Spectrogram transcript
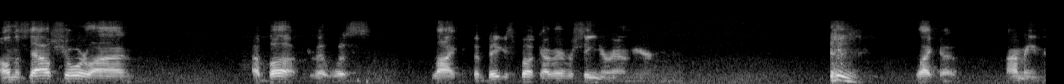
on the south shoreline, a buck that was like the biggest buck I've ever seen around here. like a, I mean,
